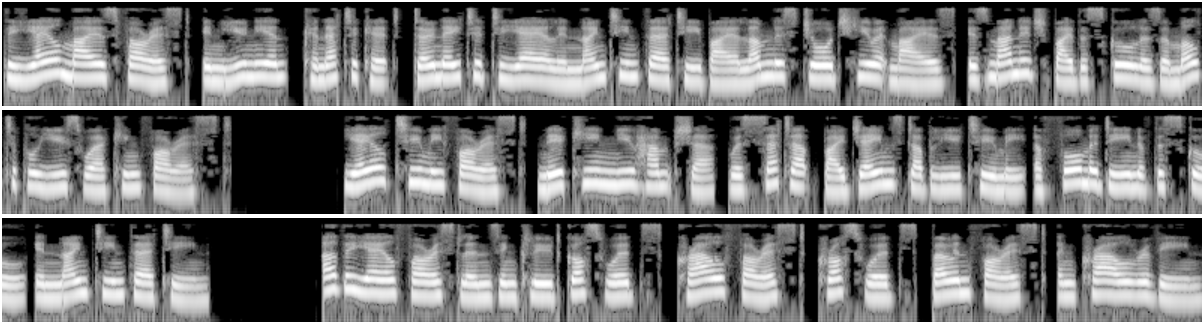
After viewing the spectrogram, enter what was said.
The Yale Myers Forest, in Union, Connecticut, donated to Yale in 1930 by alumnus George Hewitt Myers, is managed by the school as a multiple-use working forest. Yale Toumey Forest, near Keene, New Hampshire, was set up by James W. Toumey a former dean of the school in 1913. Other Yale forestlands include Goss Woods, Crowell Forest, Cross Woods, Bowen Forest, and Crowell Ravine.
